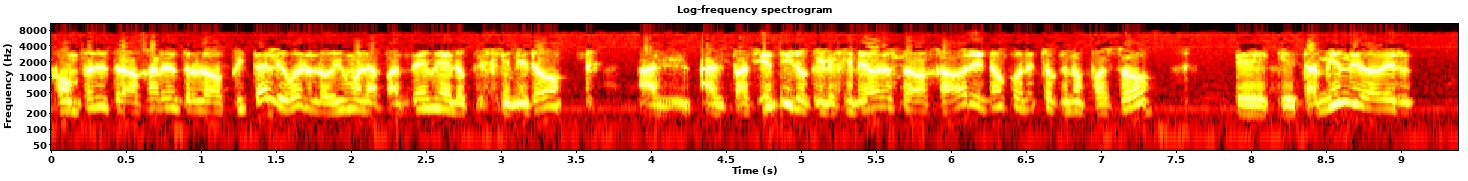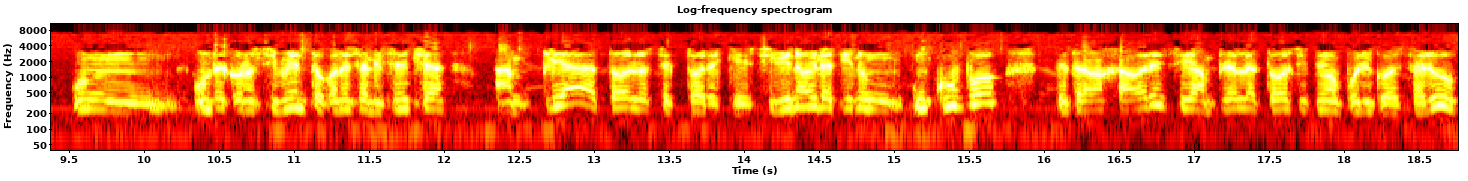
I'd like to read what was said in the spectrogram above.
comprende trabajar dentro de los hospitales. Bueno, lo vimos en la pandemia, lo que generó al, al paciente y lo que le generó a los trabajadores, ¿no? Con esto que nos pasó, eh, que también debe haber un, un reconocimiento con esa licencia ampliada a todos los sectores, que si bien hoy la tiene un, cupo de trabajadores, sí ampliarla a todo el sistema público de salud.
